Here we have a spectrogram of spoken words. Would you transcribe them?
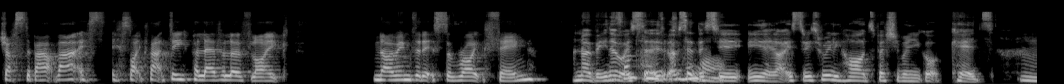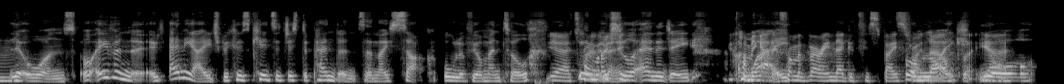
just about that. It's it's like that deeper level of like knowing that it's the right thing. No, but you know, I've said this to you. You know, like it's, it's really hard, especially when you've got kids, Mm. little ones, or even any age, because kids are just dependents and they suck all of your mental, Yeah, totally. emotional energy You're coming at it from a very negative space from right like now. But yeah. your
